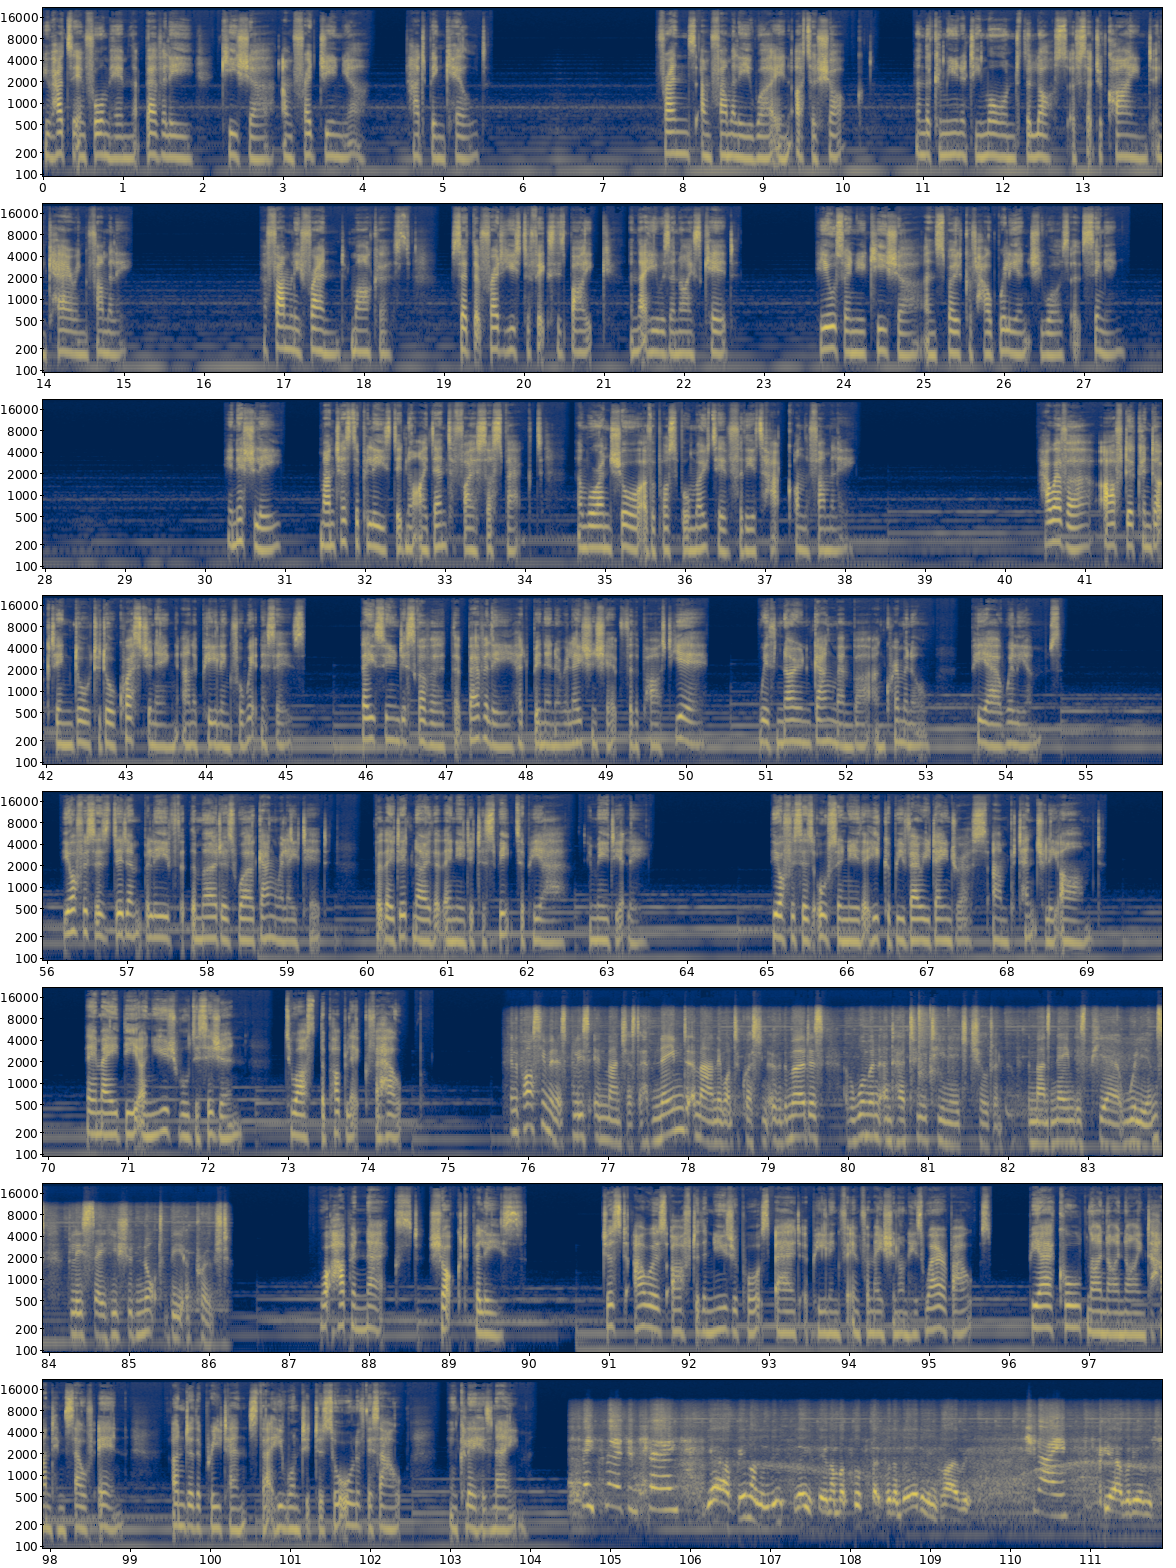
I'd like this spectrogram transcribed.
who had to inform him that Beverley, Kesha, and Fred Jr. had been killed. Friends and family were in utter shock, and the community mourned the loss of such a kind and caring family. A family friend, Marcus, said that Fred used to fix his bike and that he was a nice kid. He also knew Kesha and spoke of how brilliant she was at singing. Initially, Manchester police did not identify a suspect and were unsure of a possible motive for the attack on the family. However, after conducting door to door questioning and appealing for witnesses, they soon discovered that Beverley had been in a relationship for the past year with known gang member and criminal Pierre Williams. The officers didn't believe that the murders were gang related, but they did know that they needed to speak to Pierre immediately. The officers also knew that he could be very dangerous and potentially armed. They made the unusual decision to ask the public for help. In the past few minutes, police in Manchester have named a man they want to question over the murders of a woman and her two teenage children. The man named is Pierre Williams. Police say he should not be approached. What happened next shocked police. Just hours after the news reports aired appealing for information on his whereabouts, Pierre called 999 to hand himself in under the pretense that he wanted to sort all of this out and clear his name. Police emergency. Yeah, I've been on the news today saying I'm a suspect for the murder inquiry. Should I? Pierre Williams.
